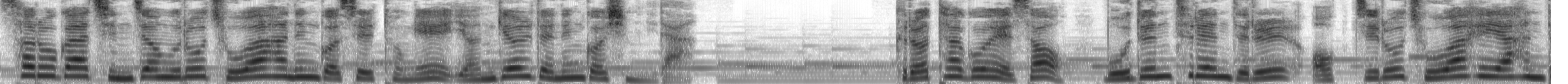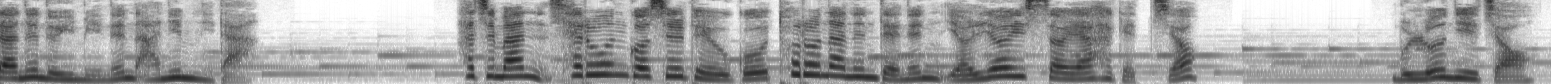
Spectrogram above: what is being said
서로가 진정으로 좋아하는 것을 통해 연결되는 것입니다. 그렇다고 해서 모든 트렌드를 억지로 좋아해야 한다는 의미는 아닙니다. 하지만 새로운 것을 배우고 토론하는 데는 열려 있어야 하겠죠? 물론이죠.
